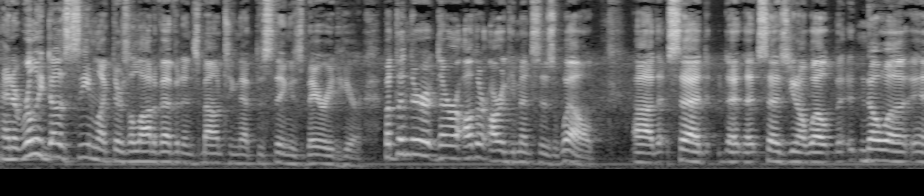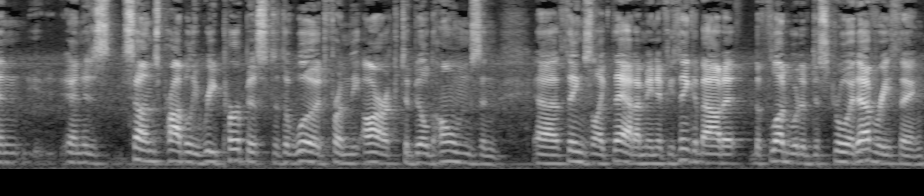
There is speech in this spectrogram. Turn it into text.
And it really does seem like there's a lot of evidence mounting that this thing is buried here. But then there there are other arguments as well uh, that said that, that says you know well Noah and and his sons probably repurposed the wood from the ark to build homes and uh, things like that. I mean, if you think about it, the flood would have destroyed everything.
